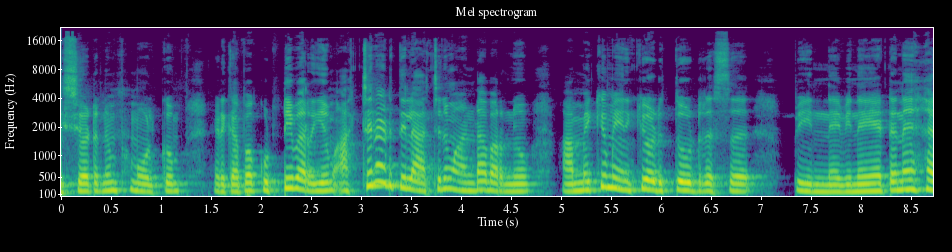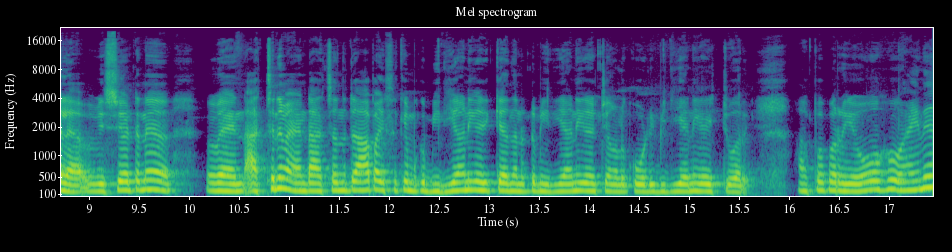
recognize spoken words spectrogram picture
വിശ്വട്ടനും മോൾക്കും എടുക്കാം. അപ്പോൾ കുട്ടി പറയും അച്ഛനെടുത്തില്ല അച്ഛന് വേണ്ട പറഞ്ഞു. അമ്മയ്ക്കും എനിക്കും എടുത്തു ഡ്രസ്സ് പിന്നെ വിനയേട്ടന് അല്ല വിശ്വേട്ടന് വേ അച്ഛന് വേണ്ട. അച്ഛൻ എന്നിട്ട് ആ പൈസയ്ക്ക് നമുക്ക് ബിരിയാണി കഴിക്കാമെന്ന് പറഞ്ഞിട്ട് ബിരിയാണി കഴിച്ചു. ഞങ്ങൾ കൂടി ബിരിയാണി കഴിച്ചു പറയും. അപ്പോൾ പറയും ഓഹോ അതിന്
